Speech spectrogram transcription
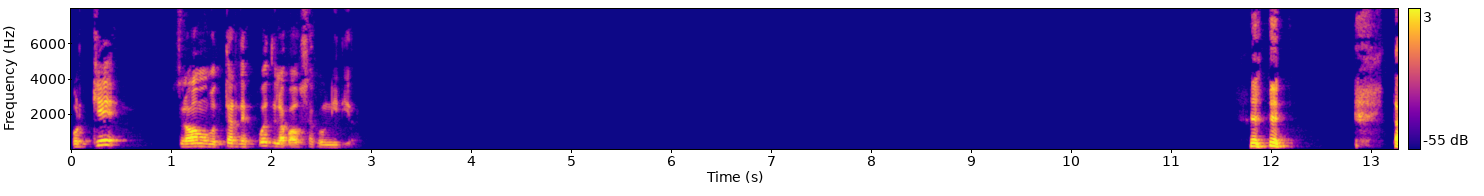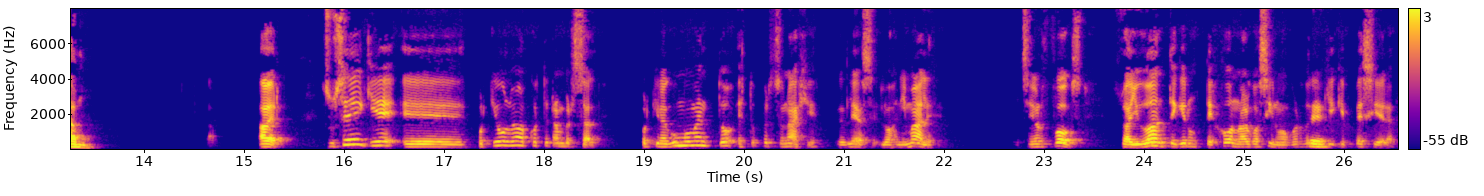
¿Por qué? Se lo vamos a contar después de la pausa cognitiva. Estamos. A ver, sucede que, eh, ¿por qué volvemos al corte transversal? Porque en algún momento estos personajes, los animales, señor Fox, su ayudante, que era un tejón o algo así, no me acuerdo Sí. qué, qué especie era,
